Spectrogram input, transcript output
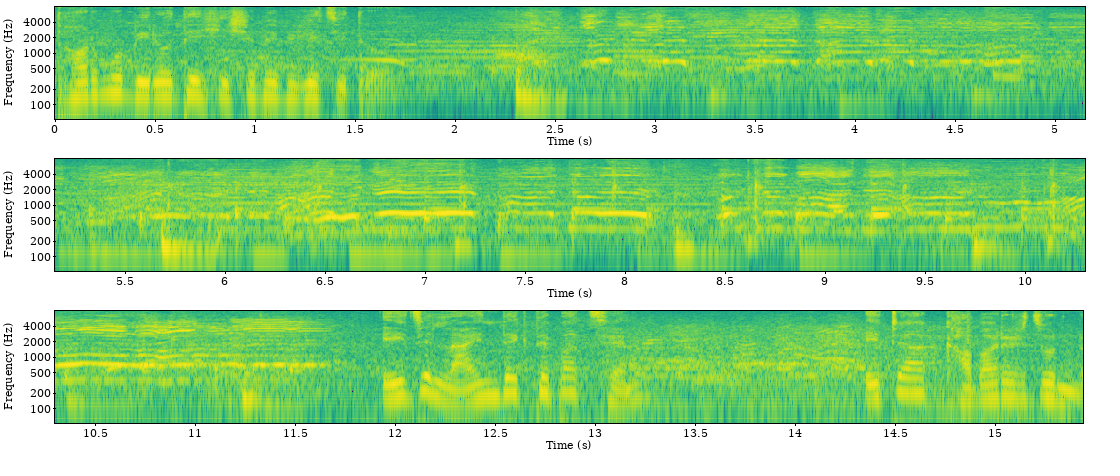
ধর্মবিরোধী হিসেবে বিবেচিত। এই যে লাইন দেখতে পাচ্ছেন, এটা খাবারের জন্য।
